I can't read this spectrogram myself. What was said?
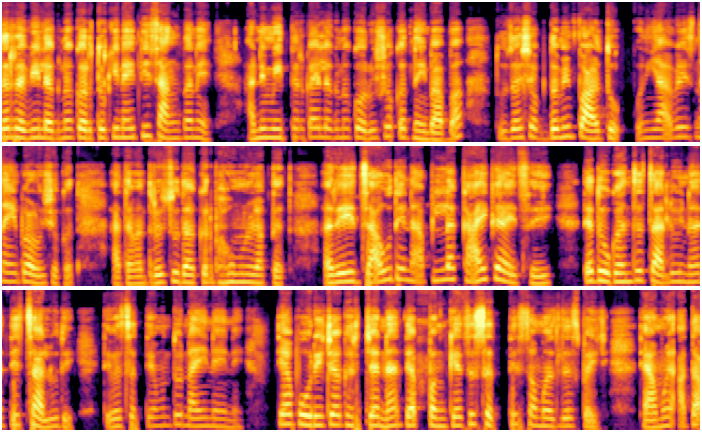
तर रवी लग्न करतो की नाही ती सांगता नाही. आणि मी तर काही लग्न करू शकत नाही बाबा. तुझा शब्द मी पाळतो पण यावेळेस नाही पाळू शकत. आता मात्र सुधाकर भाऊ म्हणू लागतात अरे जाऊ दे ना आपल्याला काय करायचं आहे त्या दोघांचं चालू आहे ना ते चालू दे. तेव्हा सत्य म्हणतो नाही नाही नाही. त्या पोरीच्या घरच्यांना त्या पंख्याचं सत्य समजलंच पाहिजे. त्यामुळे आता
